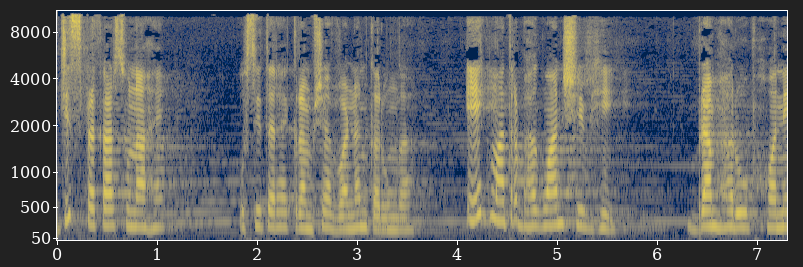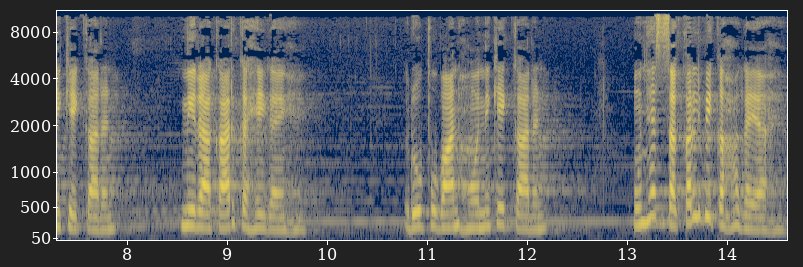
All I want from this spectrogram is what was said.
जिस प्रकार सुना है, उसी तरह क्रमशः वर्णन करूँगा। एकमात्र भगवान शिव ही ब्रह्म रूप होने के कारण निराकार कहे गए हैं। रूपवान होने के कारण उन्हें सकल भी कहा गया है।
